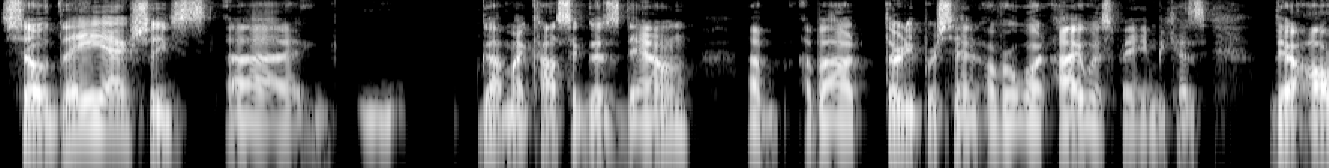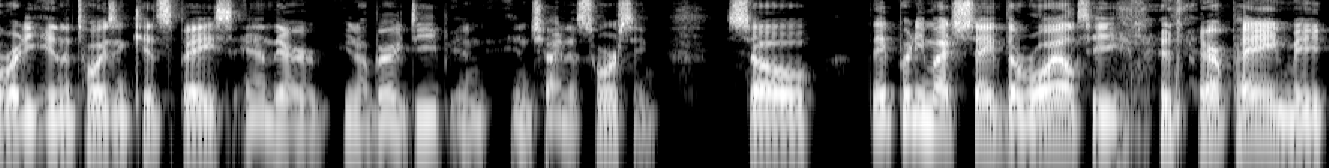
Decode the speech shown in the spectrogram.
So they actually uh, got my cost of goods down uh, about 30% over what I was paying because they're already in the toys and kids space and they're, you know, very deep in, in China sourcing. So they pretty much saved the royalty that they're paying me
